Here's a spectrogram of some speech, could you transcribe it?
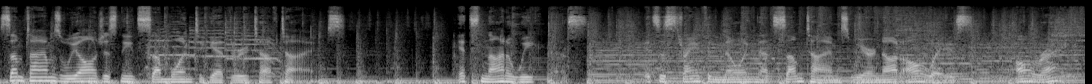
Sometimes we all just need someone to get through tough times. It's not a weakness. It's a strength in knowing that sometimes we are not always alright.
